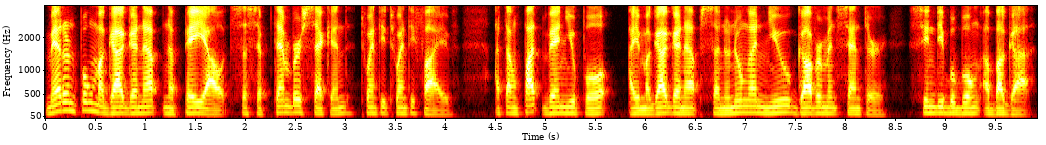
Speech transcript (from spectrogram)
Meron pong magaganap na payout sa September 2, 2025 at ang PAT venue po ay magaganap sa Nunungan New Government Center, Sindibubong Abaga,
